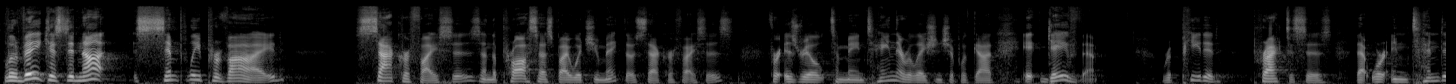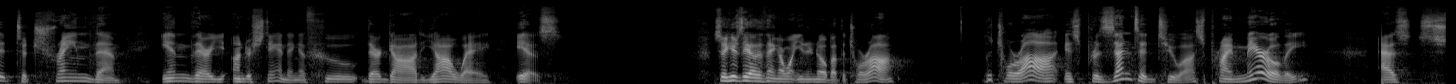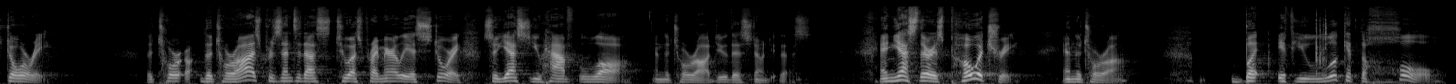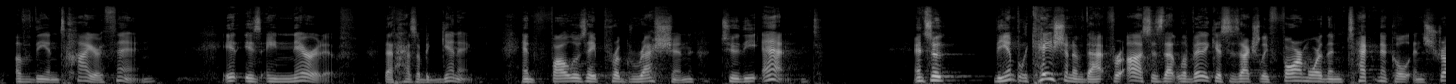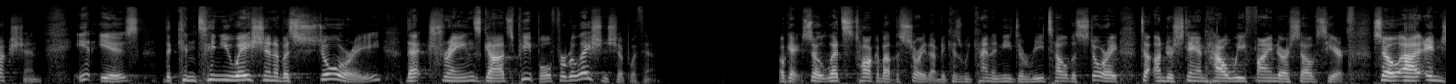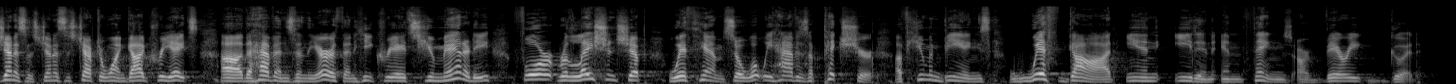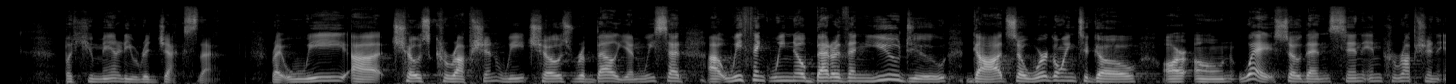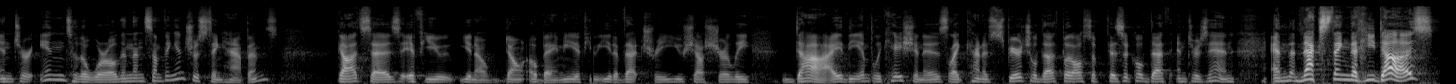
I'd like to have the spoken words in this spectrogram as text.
Leviticus did not simply provide sacrifices and the process by which you make those sacrifices for Israel to maintain their relationship with God, it gave them repeated practices that were intended to train them in their understanding of who their God, Yahweh, is. So here's the other thing I want you to know about the Torah the Torah is presented to us primarily as story. The Torah, the Torah is presented us, to us primarily as story. So, yes, you have law in the Torah do this, don't do this. And yes, there is poetry in the Torah. But if you look at the whole of the entire thing, it is a narrative that has a beginning and follows a progression to the end. And so the implication of that for us is that Leviticus is actually far more than technical instruction. It is the continuation of a story that trains God's people for relationship with Him. Okay, so let's talk about the story then, because we kind of need to retell the story to understand how we find ourselves here. So, uh, in Genesis, Genesis chapter 1, God creates uh, the heavens and the earth, and He creates humanity for relationship with Him. So, what we have is a picture of human beings with God in Eden, and things are very good. But humanity rejects that right? We uh, chose corruption. We chose rebellion. We said, uh, we think we know better than you do, God, so we're going to go our own way. So then sin and corruption enter into the world, and then something interesting happens. God says, if you, you know, don't obey me, if you eat of that tree, you shall surely die. The implication is like kind of spiritual death, but also physical death enters in. And the next thing that he does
